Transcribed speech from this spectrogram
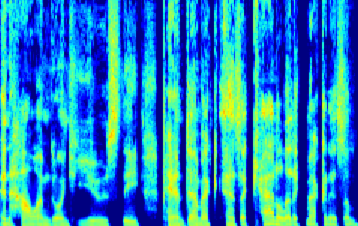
and how I'm going to use the pandemic as a catalytic mechanism.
